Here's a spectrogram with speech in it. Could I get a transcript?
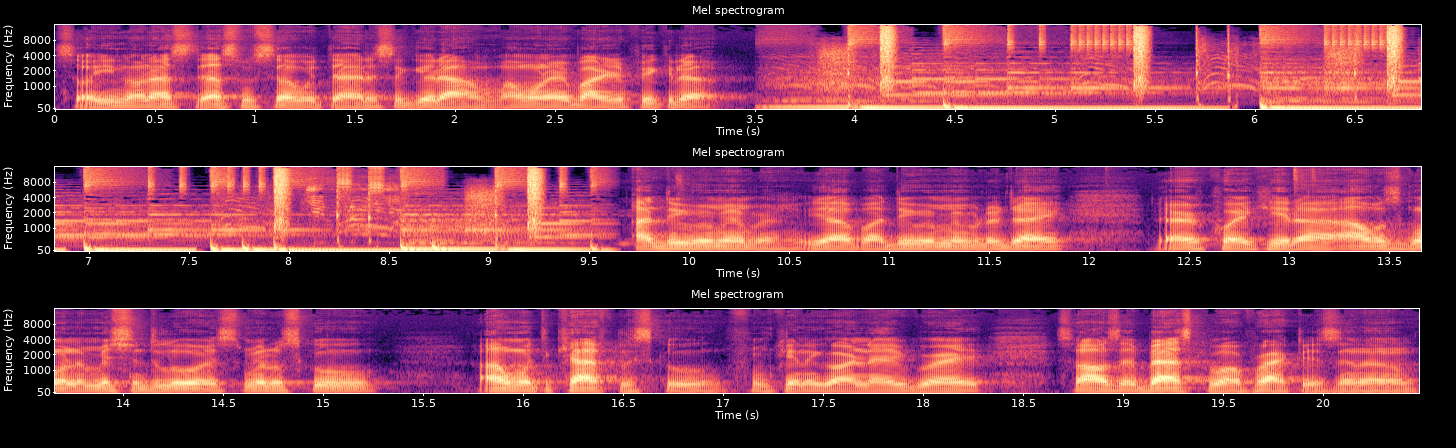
So you know that's that's what's up with that. It's a good album. I want everybody to pick it up. I do remember. Yep, I do remember the day the earthquake hit. I, I was going to Mission Dolores Middle School. I went to Catholic school from kindergarten to eighth grade. So I was at basketball practice. And um,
